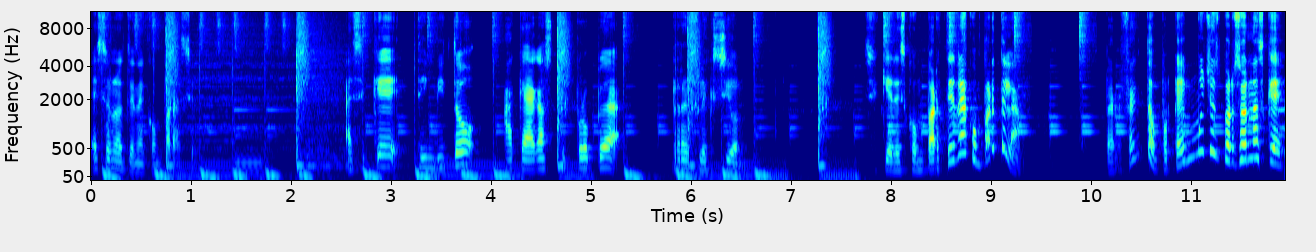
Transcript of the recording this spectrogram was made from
Eso no tiene comparación. Así que te invito a que hagas tu propia reflexión. Si quieres compartirla, compártela. Perfecto, porque hay muchas personas que,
